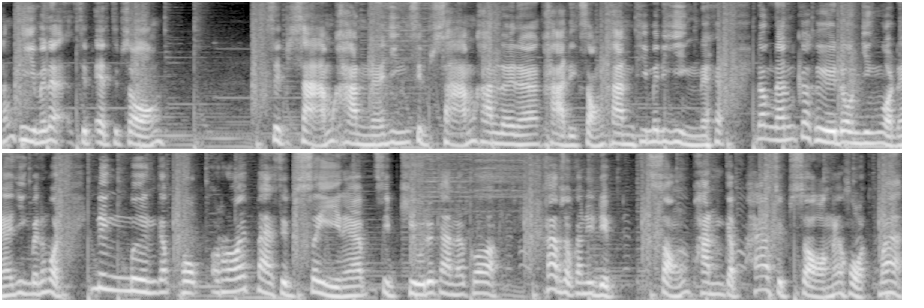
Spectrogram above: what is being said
ทั้งทีมเนี่ยสิบเอ็ดสิบสองสิบสามคันนะยิงสิบสามคันเลยนะ ขาดอีกสองคันที่ไม่ได้ยิงนะ นอกนั้นก็คือโดนยิงหมดนะยิงไปทั้งหมดหนึ่งหมื่นกับสี่นะครับสิบคิวด้วยกันแล้วก็ค่าประสบการณ์ดิบ 2,000 กับ 52 นะโหดมาก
